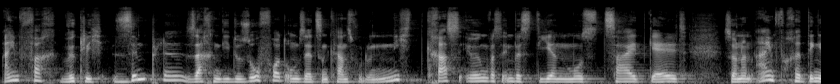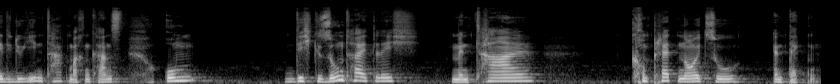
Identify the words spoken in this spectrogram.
einfach wirklich simple Sachen, die du sofort umsetzen kannst, wo du nicht krass irgendwas investieren musst, Zeit, Geld, sondern einfache Dinge, die du jeden Tag machen kannst, um dich gesundheitlich, mental komplett neu zu entdecken.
